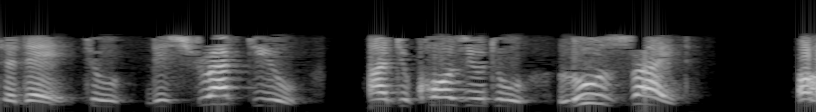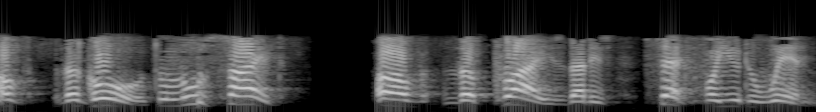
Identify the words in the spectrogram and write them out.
today, to distract you and to cause you to lose sight of the goal, to lose sight of the prize that is set for you to win?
